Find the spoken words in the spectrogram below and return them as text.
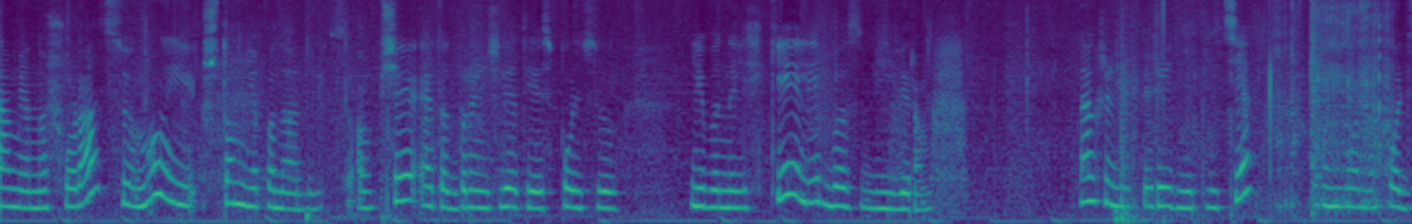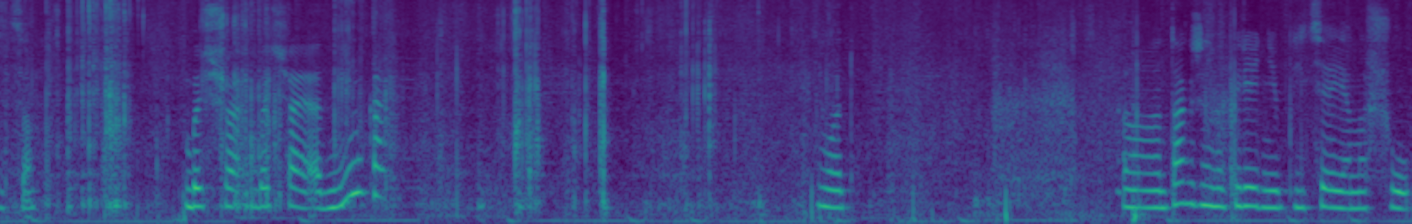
Там я ношу рацию, ну и что мне понадобится. А вообще этот бронежилет я использую либо налегке, либо с бивером. Также на передней плите у него находится большая, большая админка. Вот. А, также на передней плите я ношу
